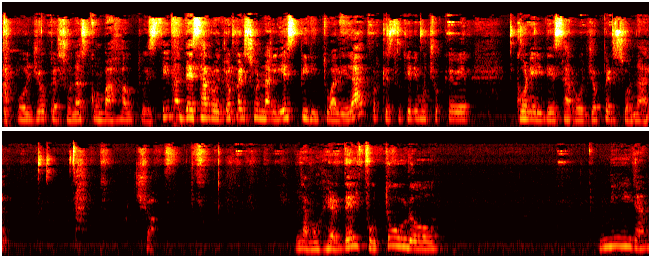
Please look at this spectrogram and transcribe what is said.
apoyo, personas con baja autoestima, desarrollo personal y espiritualidad, porque esto tiene mucho que ver con el desarrollo personal. La mujer del futuro. Mira.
